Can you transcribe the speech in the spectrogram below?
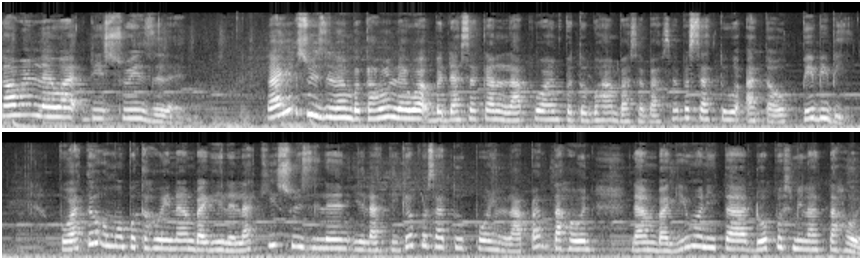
Kahwin lewat di Switzerland Rakyat Switzerland berkahwin lewat berdasarkan Laporan Pertubuhan Bahasa-Bahasa Bersatu atau PBB. Purata umur perkahwinan bagi lelaki Switzerland ialah 31.8 tahun dan bagi wanita 29 tahun.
